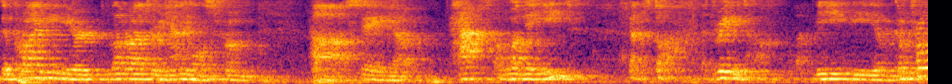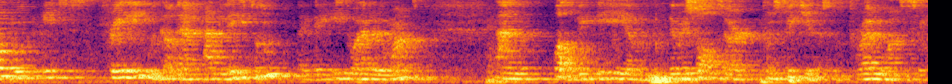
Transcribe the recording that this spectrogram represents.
depriving your laboratory animals from uh, say uh, half of what they eat. That's tough. That's really tough. The the um, control group eats freely. We call that ad libitum. They, they eat whatever they want. And well, the the, um, the results are conspicuous for everyone to see.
